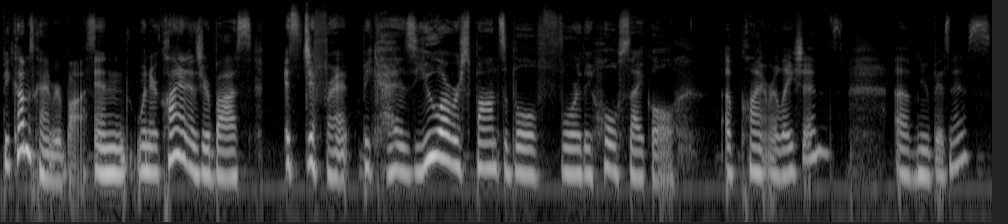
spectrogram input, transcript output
becomes kind of your boss. And when your client is your boss, it's different because you are responsible for the whole cycle of client relations, of new business,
